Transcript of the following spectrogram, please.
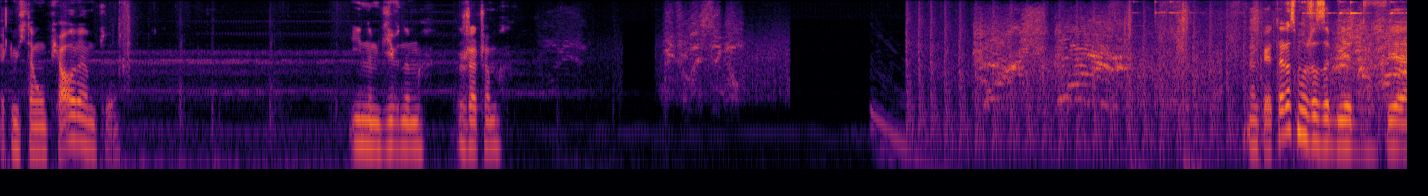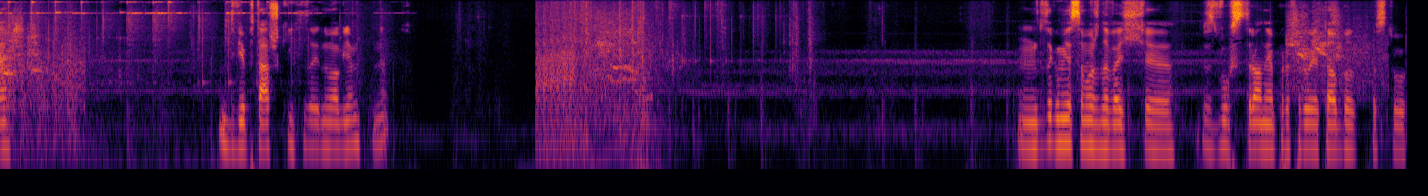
jakimś tam upiorem, czy innym dziwnym rzeczem. Okej, teraz może zabiję dwie... dwie ptaszki za jednym ogniem. No. Mm, Do tego mięsa można wejść e, z dwóch stron. Ja preferuję to, bo po prostu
